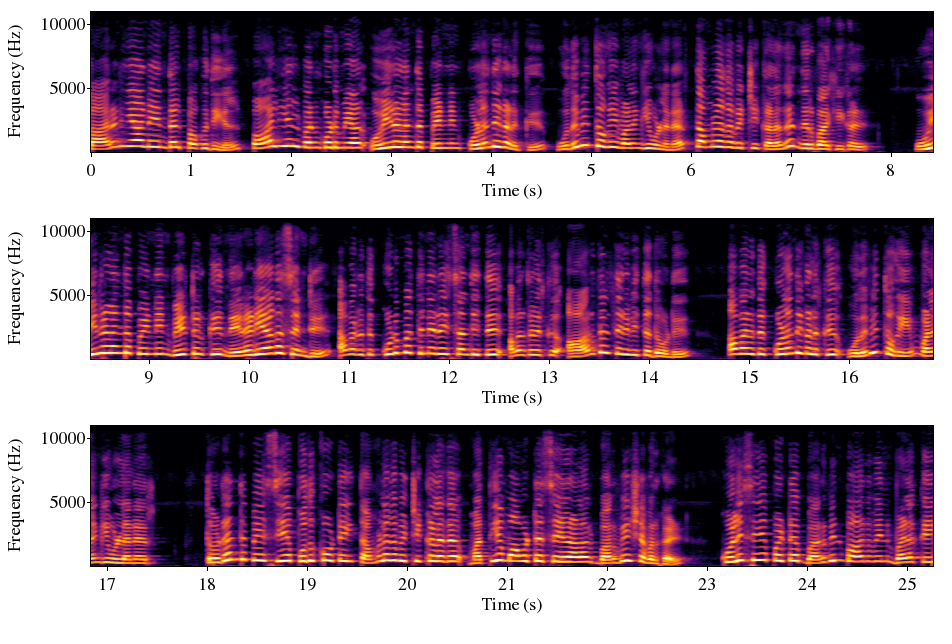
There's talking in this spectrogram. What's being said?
காரணியானேந்தல் பகுதியில் பாலியல் வன்கொடுமையால் உயிரிழந்த பெண்ணின் குழந்தைகளுக்கு உதவித்தொகை வழங்கியுள்ளனர் தமிழக வெற்றி கழக நிர்வாகிகள். உயிரிழந்த பெண்ணின் வீட்டிற்கு நேரடியாக சென்று அவரது குடும்பத்தினரை சந்தித்து அவர்களுக்கு ஆறுதல் தெரிவித்ததோடு அவரது குழந்தைகளுக்கு உதவித்தொகையும் வழங்கியுள்ளனர். தொடர்ந்து பேசிய புதுக்கோட்டை தமிழக வெற்றிக்கழக மத்திய மாவட்ட செயலாளர் பர்வேஷ் அவர்கள் கொலை செய்யப்பட்ட பர்வின் பானுவின் வழக்கை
